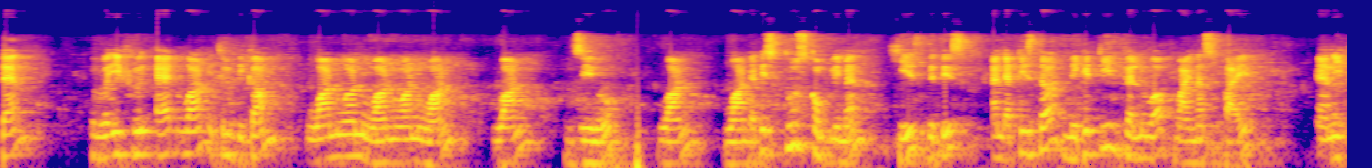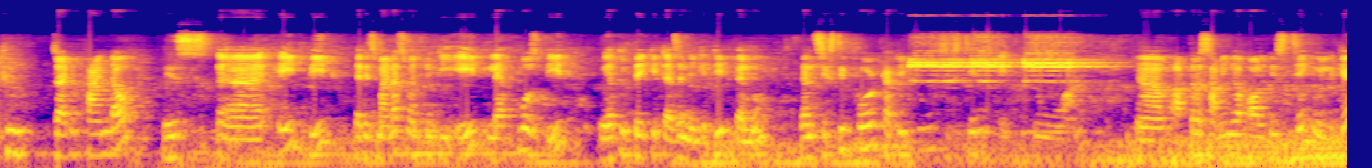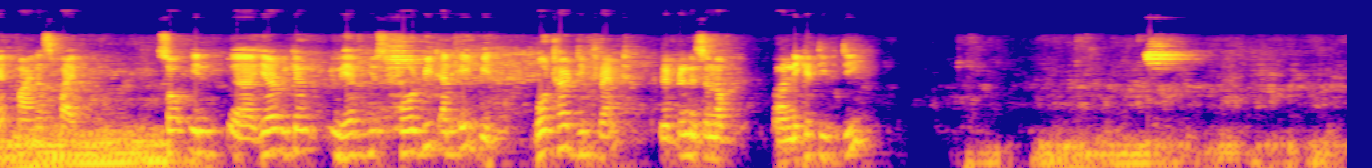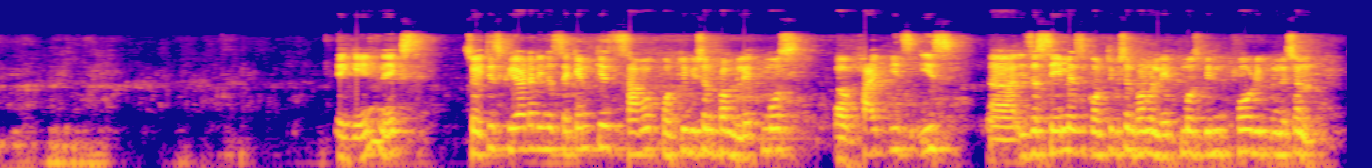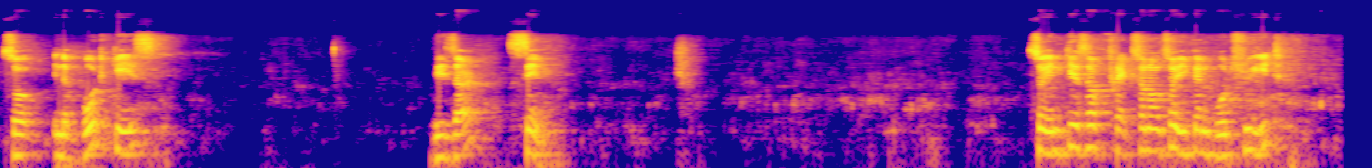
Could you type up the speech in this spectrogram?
then if we add 1 it will become 1 1 1 1 1 1 0 1 1 that is 2's complement is this and that is the negative value of minus 5 and if you try to find out this uh, 8 bit that is minus 128 leftmost bit we have to take it as a negative value. Then 64 32 16 82 1 uh, after summing up all these things we will get minus 5 so in uh, here we can we have used 4 bit and 8 bit both are different. Representation of uh, negativity. Again next. So it is clear that in the second case sum of contribution from leftmost uh, 5 bits is uh, is the same as the contribution from leftmost bit in 4 representation. So in the both case these are same so in case of fraction also you can go through it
